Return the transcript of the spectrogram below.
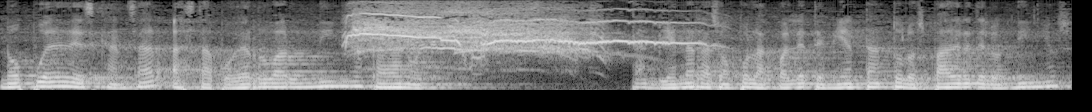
no puede descansar hasta poder robar un niño cada noche. También la razón por la cual le temían tanto los padres de los niños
